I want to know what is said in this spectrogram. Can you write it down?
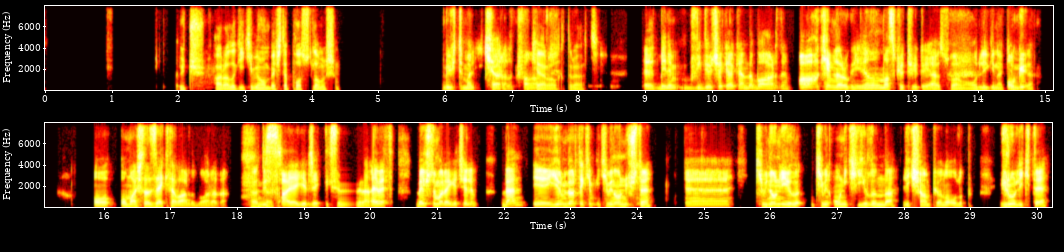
3 Aralık 2015'te postlamışım. Büyük ihtimal 2 Aralık falan. 2 Aralık'tır evet. Evet benim video çekerken de bağırdım. Ama hakemler o gün inanılmaz kötüydü ya. Evet sorma o ligin O gün- hakemleri. O, o maçta Zek de vardı bu arada. Evet, Biz evet. sahaya girecektik sinirden. Evet 5 numaraya geçelim. Ben e, 24 Ekim 2013'te e, 2010 yılı, 2012 yılında lig şampiyonu olup Euro Lig'de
